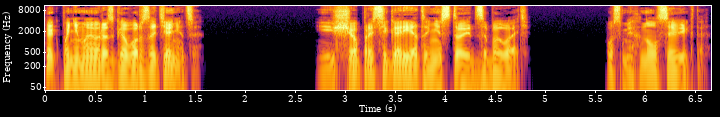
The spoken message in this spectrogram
Как понимаю, разговор затянется. Еще про сигареты не стоит забывать. Усмехнулся Виктор.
